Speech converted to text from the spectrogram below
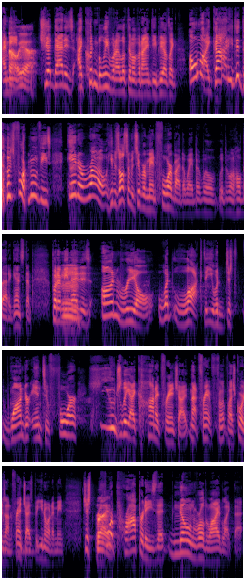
I mean, oh, yeah. that is, I couldn't believe when I looked him up on IMDb. I was like, oh my God, he did those four movies in a row. He was also in Superman 4, by the way, but we'll, we'll hold that against him. But I mean, mm. that is unreal. What luck that you would just wander into four hugely iconic franchise. Not Fran- Flash Gordon's not a franchise, but you know what I mean. Just right. four properties that known worldwide like that.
